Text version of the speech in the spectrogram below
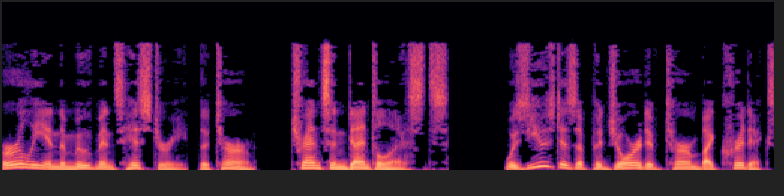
Early in the movement's history, the term, "'Transcendentalists' was used as a pejorative term by critics,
